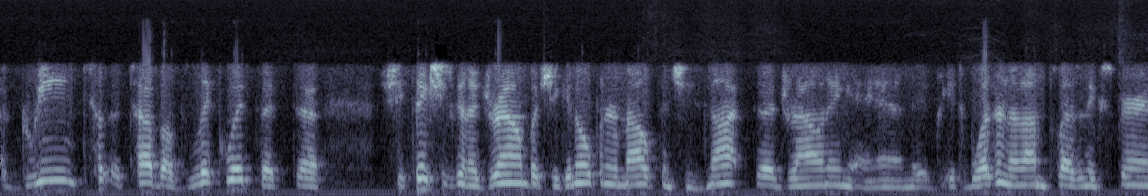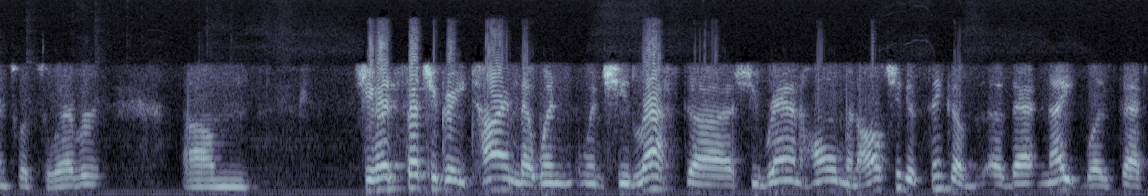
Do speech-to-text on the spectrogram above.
a, a green t- tub of liquid that uh, she thinks she's going to drown, but she can open her mouth and she's not uh, drowning, and it, it wasn't an unpleasant experience whatsoever. Um, she had such a great time that when when she left, uh, she ran home, and all she could think of uh, that night was that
